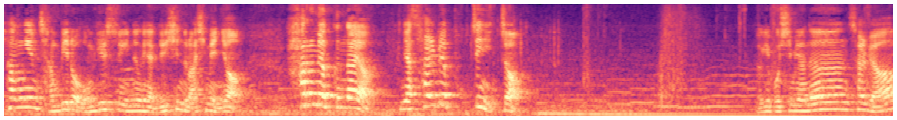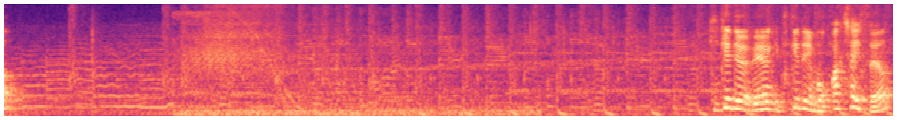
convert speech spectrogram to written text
형님 장비를 옮길 수 있는 그냥 뇌신으로 하시면요. 하루면 끝나요. 그냥 설벽 폭진 있죠. 여기 보시면은 설벽. 부캐들 왜 여기 부캐들이 뭐 꽉 차 있어요?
